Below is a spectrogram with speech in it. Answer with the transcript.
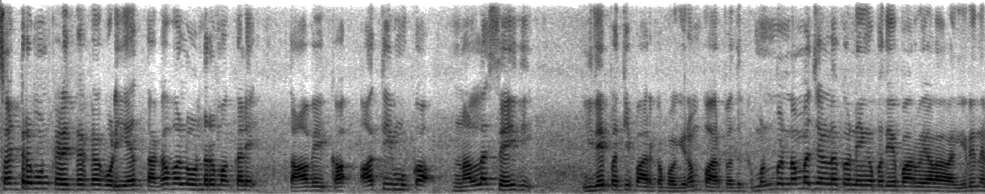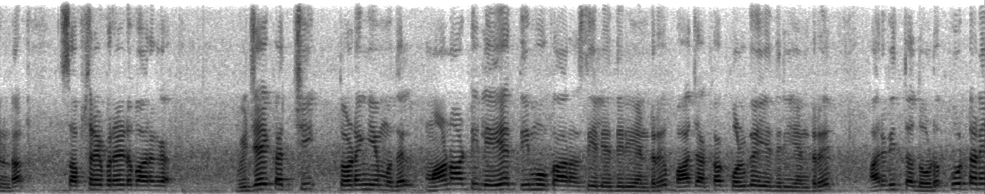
சற்று முன் கிடைத்திருக்கக்கூடிய தகவல் ஒன்று மக்களே தாவேக்கா அதிமுக நல்ல செய்தி. இதை பற்றி பார்க்க போகிறோம். பார்ப்பதற்கு முன்பு நம்ம சேனலுக்கு நீங்கள் புதிய பார்வையாளராக இருந்தென்றால் சப்ஸ்கிரைப் பண்ணிட்டு பாருங்கள் விஜய் கட்சி தொடங்கிய முதல் மாநாட்டிலேயே திமுக அரசியல் எதிரி என்று பாஜக கொள்கை எதிரி என்று அறிவித்ததோடு கூட்டணி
